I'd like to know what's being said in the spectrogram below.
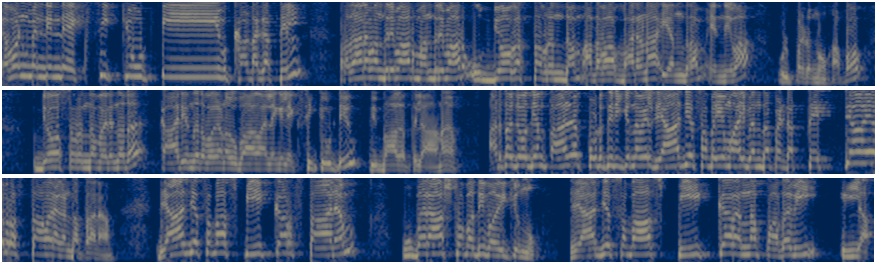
ഗവൺമെന്റിന്റെ എക്സിക്യൂട്ടീവ് ഘടകത്തിൽ പ്രധാനമന്ത്രിമാർ മന്ത്രിമാർ ഉദ്യോഗസ്ഥ വൃന്ദം അഥവാ ഭരണ യന്ത്രം എന്നിവ ഉൾപ്പെടുന്നു. അപ്പോ ഉദ്യോഗസ്ഥ വൃന്ദം വരുന്നത് കാര്യനിർവഹണ വിഭാഗം അല്ലെങ്കിൽ എക്സിക്യൂട്ടീവ് വിഭാഗത്തിലാണ്. അടുത്ത ചോദ്യം. താഴെ കൊടുത്തിരിക്കുന്നവയിൽ രാജ്യസഭയുമായി ബന്ധപ്പെട്ട തെറ്റായ പ്രസ്താവന കണ്ടെത്താനാണ്. രാജ്യസഭാ സ്പീക്കർ സ്ഥാനം ഉപരാഷ്ട്രപതി വഹിക്കുന്നു. രാജ്യസഭാ സ്പീക്കർ എന്ന പദവി ഇല്ല.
